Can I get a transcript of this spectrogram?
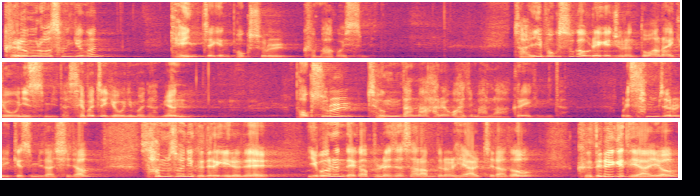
그러므로 성경은 개인적인 복수를 금하고 있습니다. 자, 이 복수가 우리에게 주는 또 하나의 교훈이 있습니다. 세 번째 교훈이 뭐냐면 복수를 정당화하려고 하지 말라. 그 얘기입니다. 우리 3절을 읽겠습니다. 시작. 삼손이 그들에게 이르되 이번은 내가 블레셋 사람들을 해야 할지라도 그들에게 대하여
